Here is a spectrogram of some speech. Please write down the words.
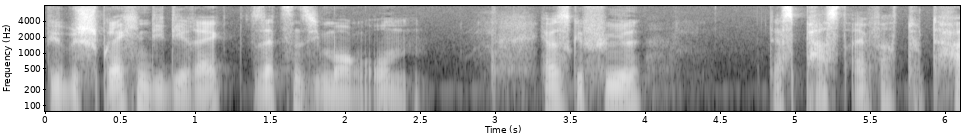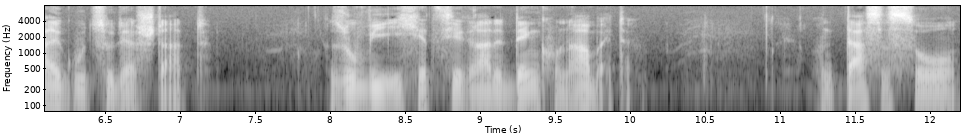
wir besprechen die direkt, setzen sie morgen um. Ich habe das Gefühl, das passt einfach total gut zu der Stadt. So wie ich jetzt hier gerade denke und arbeite. Und das ist so,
